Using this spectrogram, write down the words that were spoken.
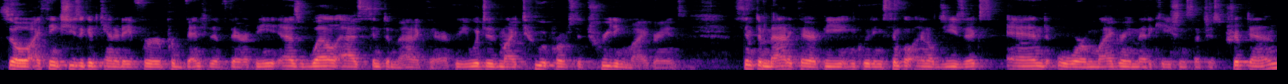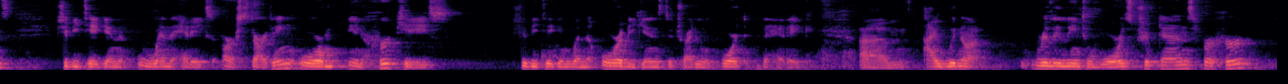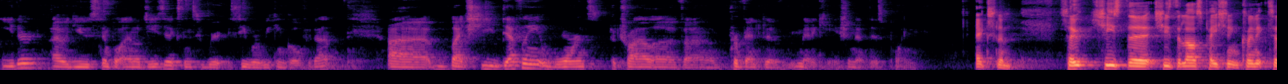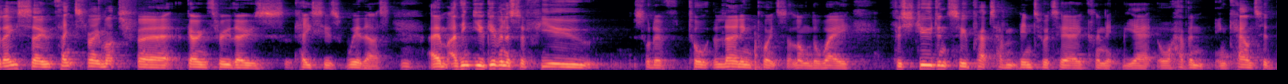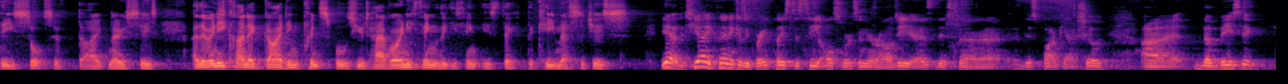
So I think she's a good candidate for preventative therapy as well as symptomatic therapy, which is my two approach to treating migraines symptomatic therapy, including simple analgesics and or migraine medications such as triptans, should be taken when the headaches are starting, or in her case, should be taken when the aura begins to try to abort the headache. Um, I would not really lean towards triptans for her either. I would use simple analgesics and see where we can go for that. Uh, but she definitely warrants a trial of uh, preventive medication at this point. Excellent. So she's the she's the last patient in clinic today. So thanks very much for going through those cases with us. Mm. Um, I think you've given us a few sort of talk, learning points along the way for students who perhaps haven't been to a TIA clinic yet or haven't encountered these sorts of diagnoses. Are there any kind of guiding principles you'd have, or anything that you think is the, the key messages? Yeah, the TIA clinic is a great place to see all sorts of neurology, as this uh, this podcast showed. Uh, the basic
